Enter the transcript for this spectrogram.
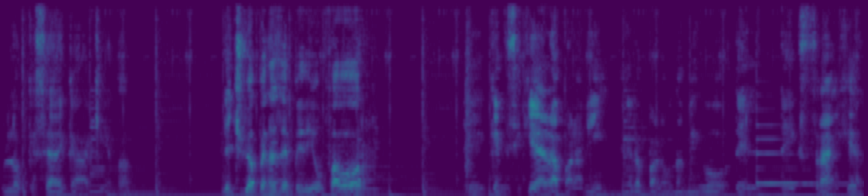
lo que sea de cada quien, ¿no? De hecho, yo apenas le pedí un favor eh, que ni siquiera era para mí, era para un amigo del, de extranjero,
